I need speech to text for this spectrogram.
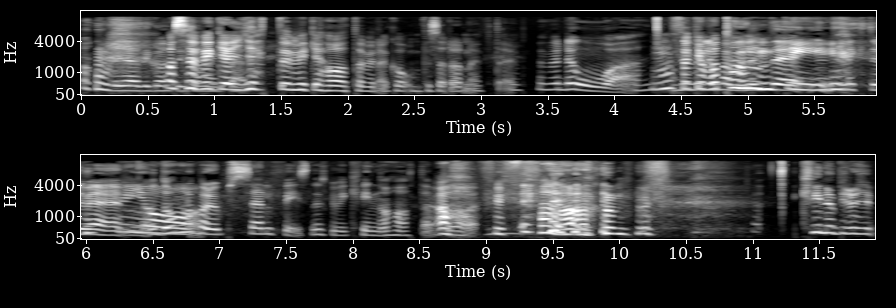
om vi hade gått Och i så samma fick jag jättemycket hat av mina kompisar dagen efter. Men vadå? Mm, för att jag var tuntig. intellektuell Ja. och de la bara upp selfies. Nu ska vi kvinnohata på... Ja, fy fan. Kvinnor bryr,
